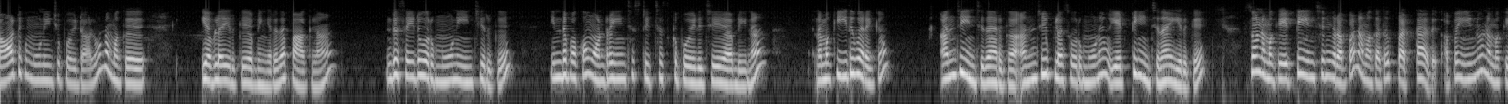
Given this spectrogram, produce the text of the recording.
டாட்டுக்கு மூணு இன்ச்சு போயிட்டாலும் நமக்கு எவ்வளோ இருக்குது அப்படிங்கிறத பார்க்கலாம். இந்த சைடு ஒரு மூணு இன்ச் இருக்குது இந்த பக்கம் ஒன்றரை இன்ச்சு ஸ்டிச்சஸ்க்கு போயிடுச்சு அப்படின்னா நமக்கு இது வரைக்கும் அஞ்சு இன்ச்சு தான் இருக்குது அஞ்சு ப்ளஸ் ஒரு மூணு எட்டு இன்ச்சு தான் இருக்குது ஸோ நமக்கு எட்டு இன்ச்சுங்கிறப்ப நமக்கு அது பத்தாது. அப்போ இன்னும் நமக்கு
